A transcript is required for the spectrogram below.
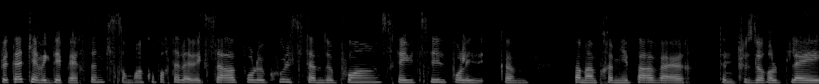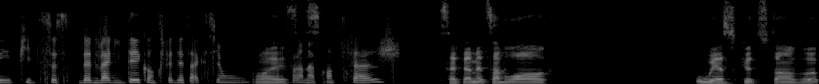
peut-être qu'avec des personnes qui sont moins confortables avec ça, pour le coup, le système de points serait utile pour les comme comme un premier pas vers peut-être mmh. plus de roleplay, puis d'être validé quand tu fais des actions ouais, un apprentissage. Ça te permet de savoir où est-ce que tu t'en vas,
